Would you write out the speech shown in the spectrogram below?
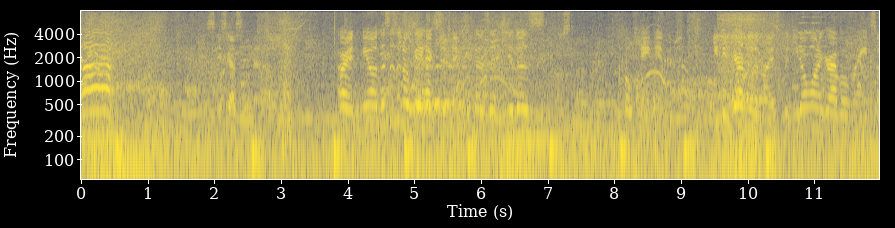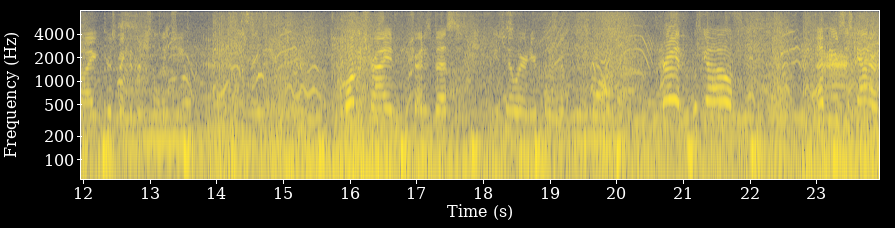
ah! He's, he's gotta slow down. Alright, you know, this is an okay hex to take because it, it does just okay damage. You can grab minimize, but you don't want to grab overeat, so I respect it for just holding shield. Morgan tried, he tried his best. He's nowhere near close enough to do anything. Great, let's go! That pierces counter.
